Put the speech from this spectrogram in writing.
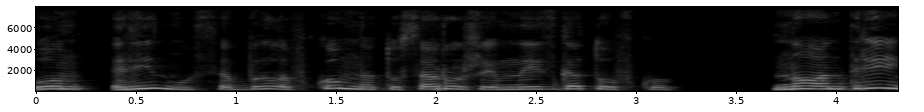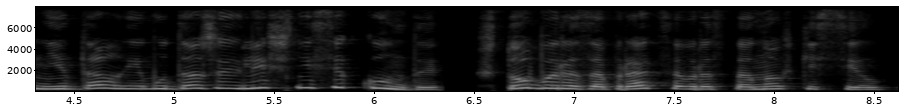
Он ринулся было в комнату с оружием на изготовку, но Андрей не дал ему даже лишней секунды, чтобы разобраться в расстановке сил.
